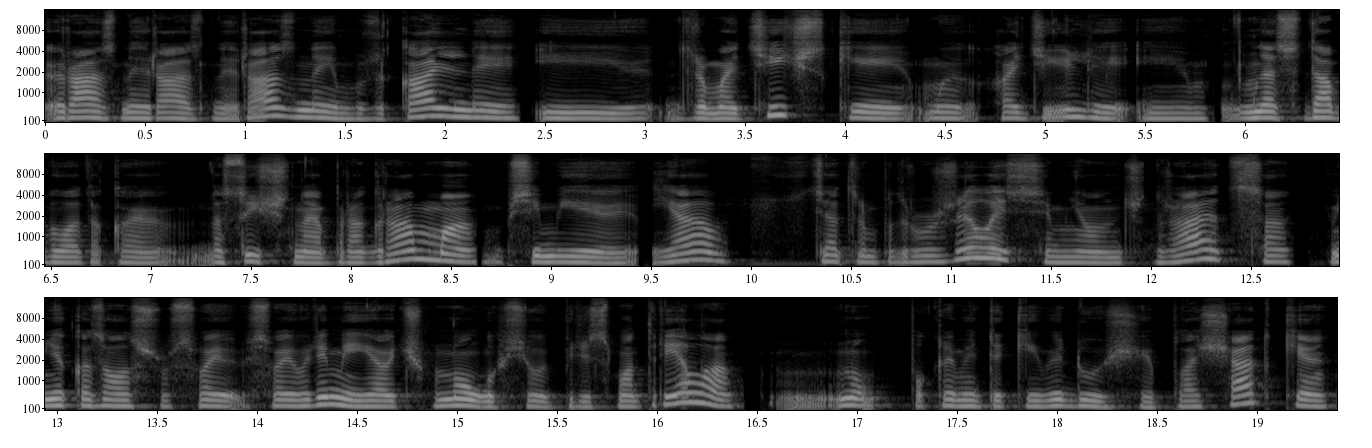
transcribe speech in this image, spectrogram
разные, разные, разные, музыкальные и драматические мы ходили, и у нас всегда была такая насыщенная программа в семье. Я с театром подружилась, и мне он очень нравится. Мне казалось, что в свое, в свое время я очень много всего пересмотрела, ну, по крайней мере, такие ведущие площадки,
